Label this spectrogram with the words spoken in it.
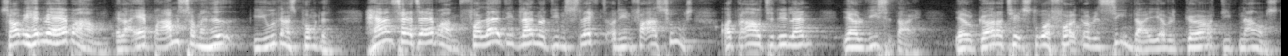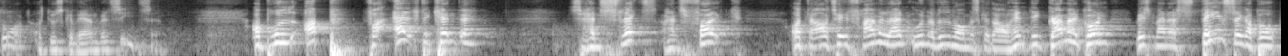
Så er vi hen ved Abraham, eller Abraham, som han hed i udgangspunktet. Herren sagde til Abraham, forlad dit land og din slægt og din fars hus, og drag til det land, jeg vil vise dig. Jeg vil gøre dig til et stort folk og velsigne dig. Jeg vil gøre dit navn stort, og du skal være en velsignelse. Og bryd op fra alt det kendte, hans slægt og hans folk, og drage til et fremmed land, uden at vide, hvor man skal drage hen. Det gør man kun, hvis man er stensikker på,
